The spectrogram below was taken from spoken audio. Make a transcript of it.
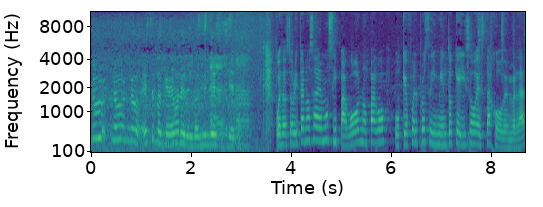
No, no, no. Esto es lo que debo desde el 2017. Pues hasta ahorita no sabemos si pagó no pagó o qué fue el procedimiento que hizo esta joven, ¿verdad?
